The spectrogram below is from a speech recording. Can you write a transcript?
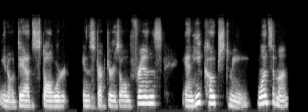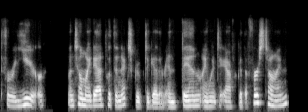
you know, dad's stalwart mm-hmm. instructors, old friends. And he coached me once a month for a year until my dad put the next group together. And then I went to Africa the first time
